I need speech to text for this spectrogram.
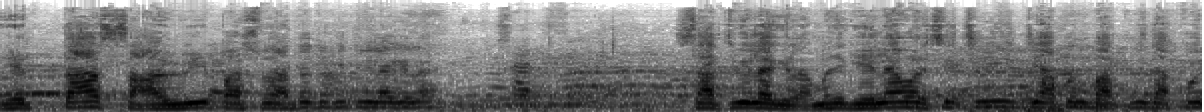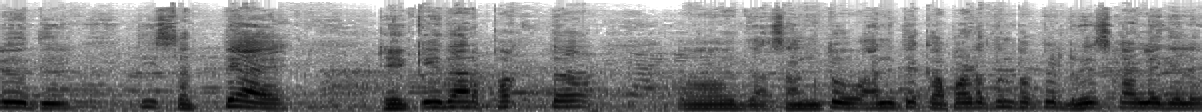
इयत्ता सहावी पासून आता तू कितवीला गेला? सातवीला गेला. म्हणजे गेल्या वर्षीची जी आपण बातमी दाखवली होती ती सत्य आहे. ठेकेदार फक्त सांगतो. आणि ते कपाटातून फक्त ड्रेस काढले गेले.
